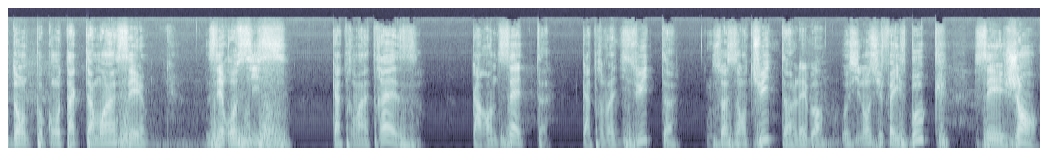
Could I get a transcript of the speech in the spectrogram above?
Donc, pour contact à moi, c'est 06 93 47 98 68. On est bon. Ou sinon sur Facebook, c'est Jean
